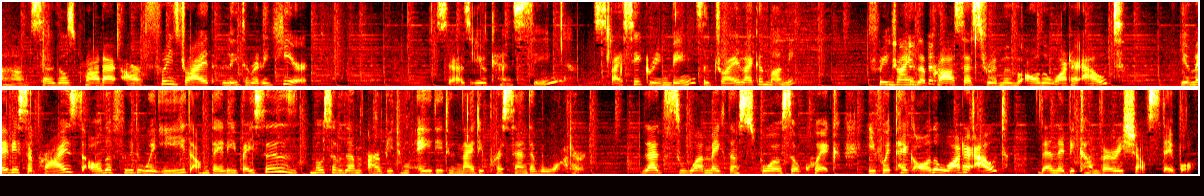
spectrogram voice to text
Um, so those products are freeze dried literally here. So as you can see, spicy green beans dry like a mummy. Free drying the process to remove all the water out. You may be surprised, all the food we eat on daily basis, most of them are between 80 to 90% of water. That's what makes them spoil so quick. If we take all the water out, then they become very shelf stable.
